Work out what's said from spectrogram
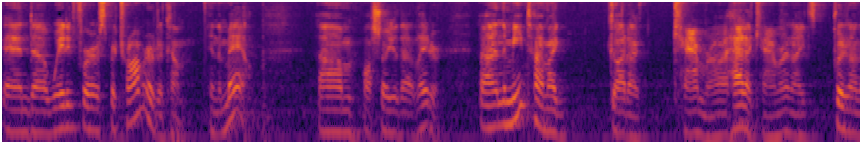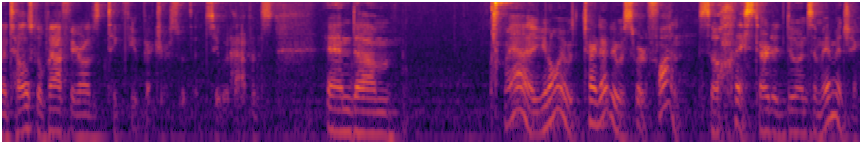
and uh, waited for a spectrometer to come in the mail. Um, I'll show you that later. Uh, in the meantime, I got a camera. I had a camera, and I put it on the telescope. I figured I'll just take a few pictures with it, see what happens. And um, yeah, you know, it turned out it was sort of fun. So I started doing some imaging.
